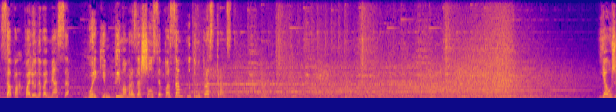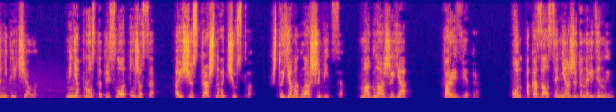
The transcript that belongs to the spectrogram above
Запах паленого мяса горьким дымом разошелся по замкнутому пространству. Я уже не кричала. Меня просто трясло от ужаса, а еще страшного чувства, что я могла ошибиться. Могла же я... Порыв ветра. Он оказался неожиданно ледяным.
